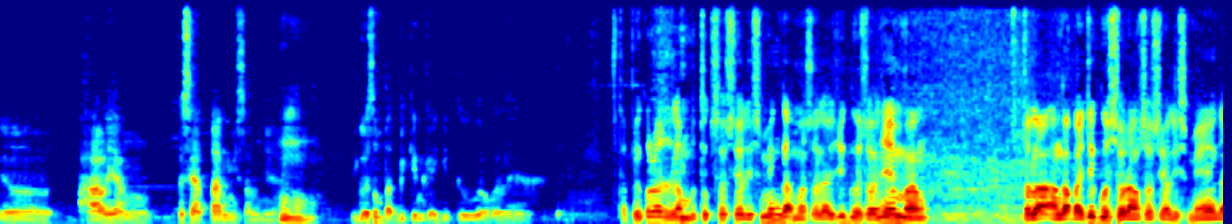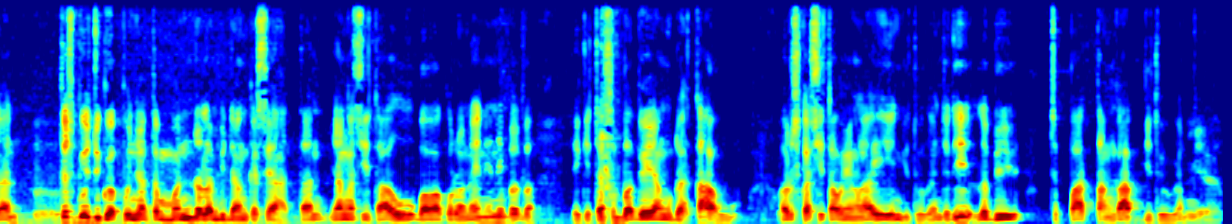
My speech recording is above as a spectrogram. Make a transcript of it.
ya, hal yang kesehatan misalnya Mm-mm. gue sempat bikin kayak gitu awalnya Tapi kalau dalam bentuk sosialisme nggak masalah juga soalnya emang setelah anggap aja gue seorang sosialisme kan, terus gue juga punya temen dalam bidang kesehatan yang ngasih tahu bahwa corona ini ini bla. ya kita sebagai yang udah tahu harus kasih tahu yang lain gitu kan, jadi lebih cepat tanggap gitu kan. Iya.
